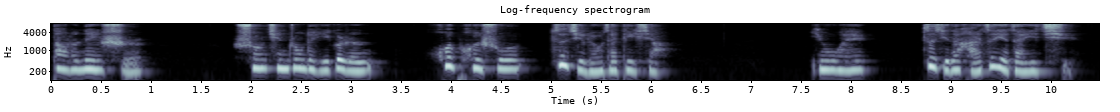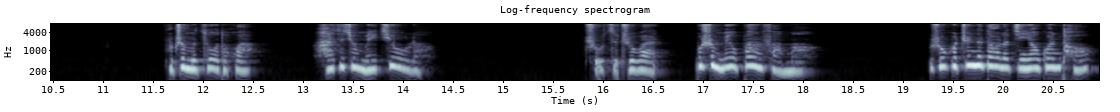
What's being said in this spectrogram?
到了那时，双亲中的一个人会不会说自己留在地下？因为自己的孩子也在一起。不这么做的话，孩子就没救了。除此之外，不是没有办法吗？如果真的到了紧要关头，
